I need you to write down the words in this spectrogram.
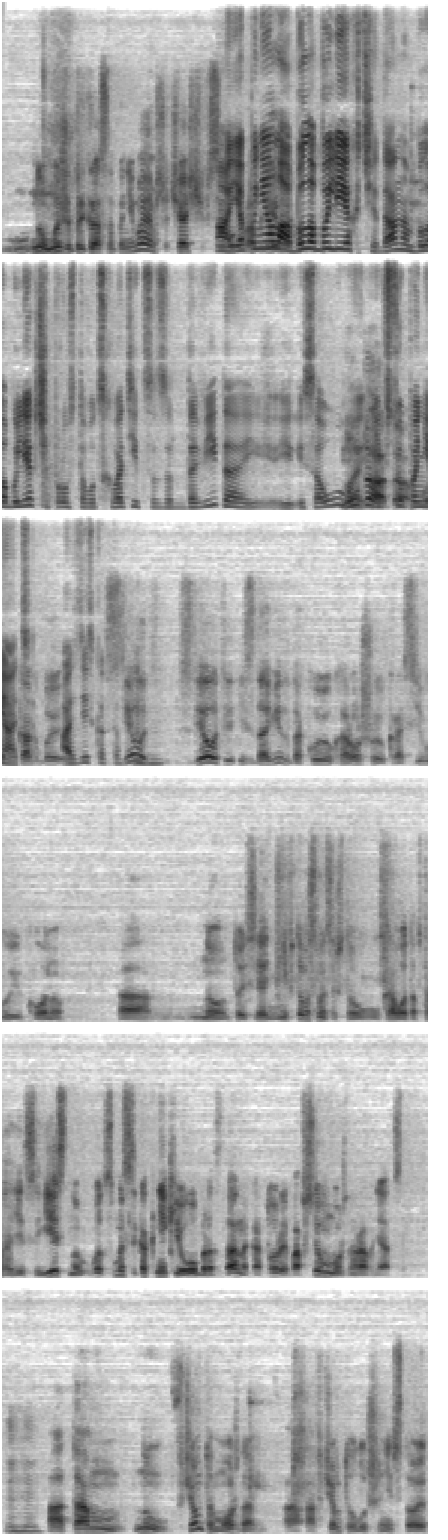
ну, мы же прекрасно понимаем, что чаще всего А, я проблемы... поняла, было бы легче, да, нам было бы легче просто вот схватиться за Давида и, и, и Саула ну, да, и все да, понять. Вот как бы а здесь как-то... Сделать, угу. сделать из Давида такую хорошую, красивую икону. А, ну, то есть я не в том смысле, что у кого-то в традиции есть, но вот в смысле как некий образ, да, на который во всем можно равняться. Угу. А там, ну, в чем-то можно, а, а в чем-то лучше не стоит.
